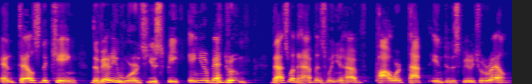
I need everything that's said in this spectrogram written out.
and tells the king the very words you speak in your bedroom. That's what happens when you have power tapped into the spiritual realm.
